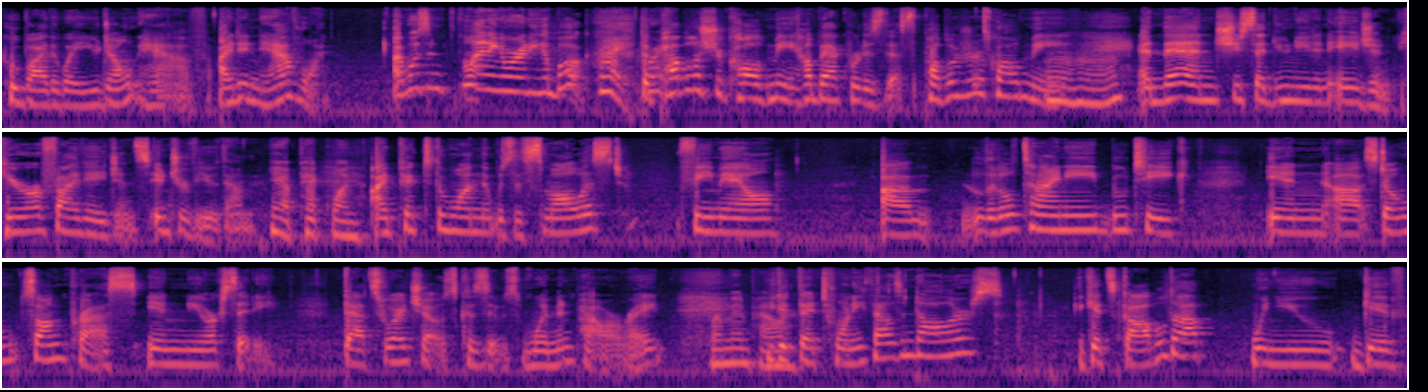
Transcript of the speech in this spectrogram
who by the way you don't have, I didn't have one. I wasn't planning on writing a book. Right, The right. publisher called me. How backward is this? The publisher called me, and then she said, "You need an agent. Here are five agents. Interview them." Yeah, pick one. I picked the one that was the smallest female, um, little tiny boutique in uh, Stonesong Press in New York City. That's who I chose because it was women power, right? Women power. You get that twenty thousand dollars. It gets gobbled up when you give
